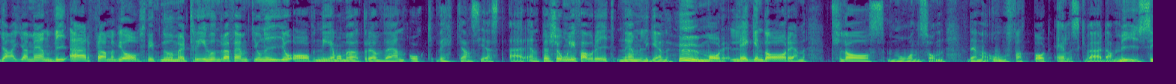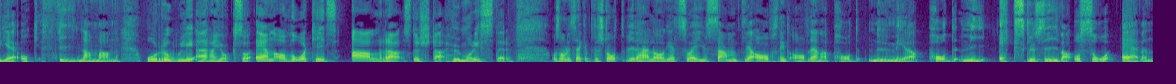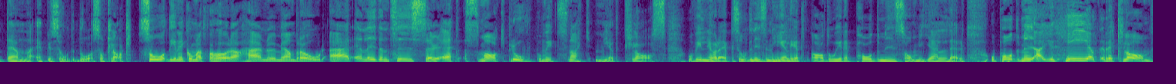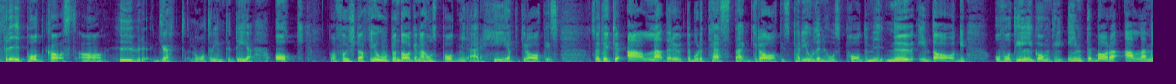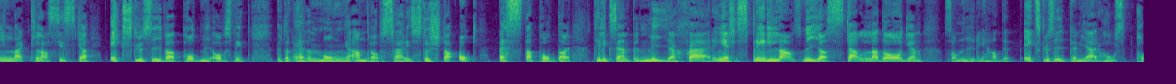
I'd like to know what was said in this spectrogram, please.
Jajamän, vi är framme vid avsnitt nummer 359 av Nemo möter en vän och veckans gäst är en personlig favorit, nämligen humorlegendaren Claes Månsson. Denna ofattbart älskvärda, mysige och fina man. Och rolig är han ju också. En av vår tids allra största humorister. Och som ni säkert förstått vid det här laget så är ju samtliga avsnitt av denna podd numera podmi exklusiva och så även denna episod då såklart. Så det ni kommer att få höra här nu med andra ord är en liten teaser, ett smakprov på mitt snack med Klas. Och vill ni höra episoden i sin helhet, ja då är det Podmi som gäller. Och Podmi är ju helt reklamfri podcast. Ja, hur gött låter inte det? Och och de första 14 dagarna hos Podmi är helt gratis. Så jag tycker alla där ute borde testa gratisperioden hos Podmi nu idag och få tillgång till inte bara alla mina klassiska exklusiva podmi avsnitt utan även många andra av Sveriges största och bästa poddar. Till exempel Mia Skäringers sprillans nya Skalladagen som nyligen hade exklusiv premiär hos Podmi.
